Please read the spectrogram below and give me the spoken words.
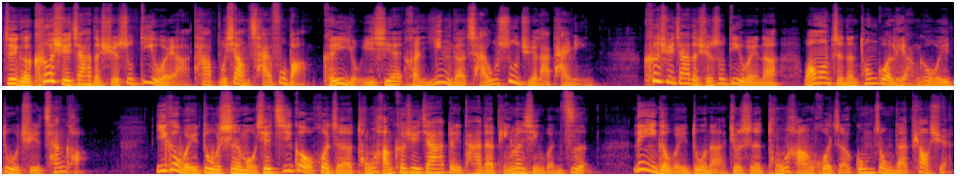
这个科学家的学术地位啊，它不像财富榜可以有一些很硬的财务数据来排名。科学家的学术地位呢，往往只能通过两个维度去参考，一个维度是某些机构或者同行科学家对他的评论性文字，另一个维度呢，就是同行或者公众的票选。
